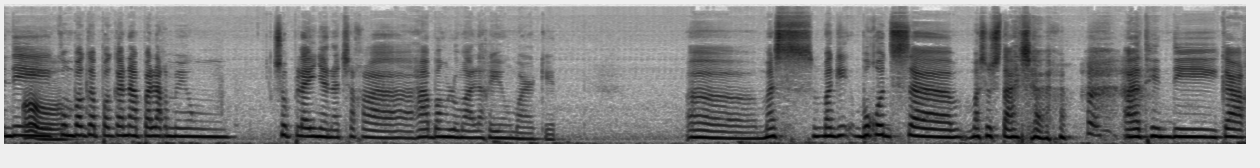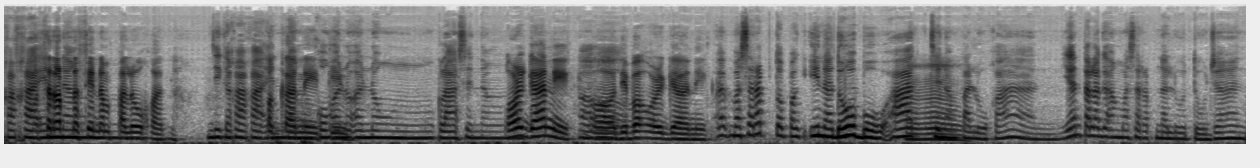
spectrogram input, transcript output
Hindi, Oo. kumbaga pagka napalaki mo yung supply niyan at saka habang lumalaki yung market, uh, mas magi- bukod sa masustansya at hindi ka kakain Masarap ng na sinampalukan. hindi ka kakain Pagka ng kung native. ano-anong klase ng Organic. Oo. Oh, di ba organic? Ah, masarap to pag inadobo at Mm. sinampalukan. Yan talaga ang masarap na luto dyan.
